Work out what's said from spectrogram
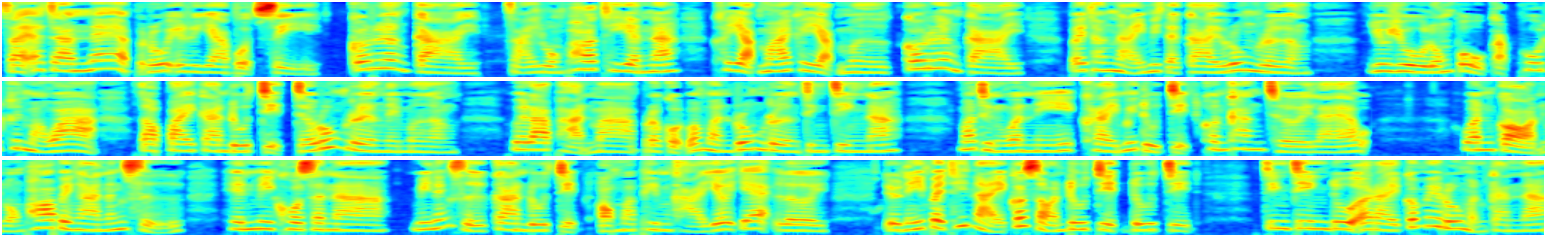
สายอาจารย์แนบรู้อิริยาบถสี่ก็เรื่องกาย สายหลวงพ่อเทียนนะ ขยับไม้ขยับมือก็เรื่องกาย ไปทางไหนมีแต่กายรุ่งเรือง อยู่ๆหลวงปู่กับพูดขึ้นมาว่า ต่อไปการดูจิตจะรุ่งเรืองในเมือง เวลาผ่านมาปรากฏว่ามันรุ่งเรืองจริง ๆ นะ มาถึงวันนี้ใครไม่ดูจิตค่อนข้างเชยแล้ว วันก่อนหลวงพ่อไปงานหนังสือ เห็นมีโฆษณา มีหนังสือการดูจิตออกมาพิมพ์ขายเยอะแยะเลย เดี๋ยวนี้ไปที่ไหนก็สอนดูจิตดูจิต จริง ๆ ดูอะไรก็ไม่รู้เหมือนกันนะ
